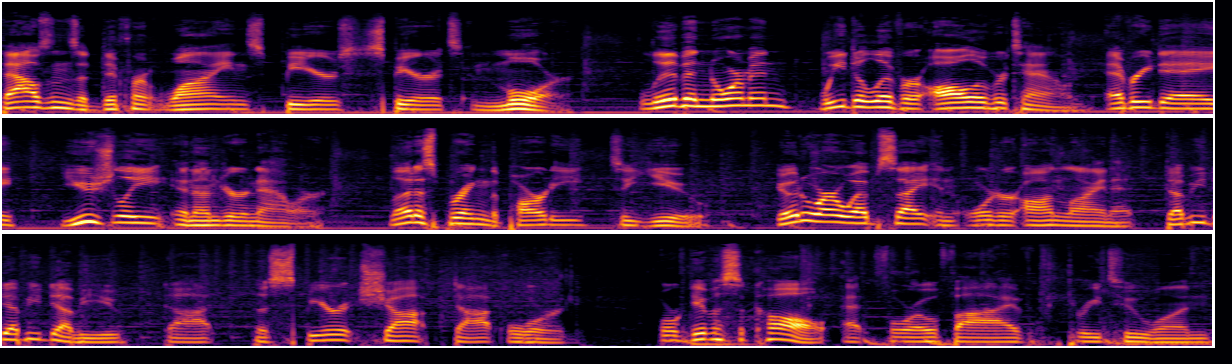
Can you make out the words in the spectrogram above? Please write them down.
Thousands of different wines, beers, spirits, and more. Live in Norman, we deliver all over town, every day, usually in under an hour. Let us bring the party to you. Go to our website and order online at www.thespiritshop.org or give us a call at 405 321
